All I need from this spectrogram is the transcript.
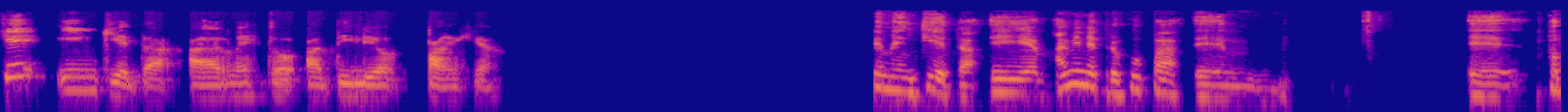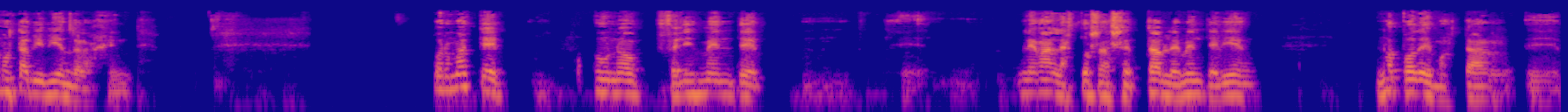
¿Qué inquieta a Ernesto Atilio Pangia? ¿Qué me inquieta? Eh, a mí me preocupa em, eh, cómo está viviendo la gente. Por más que uno felizmente le van las cosas aceptablemente bien, no podemos estar eh,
